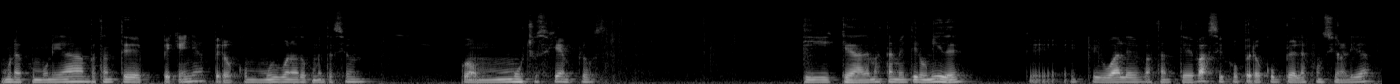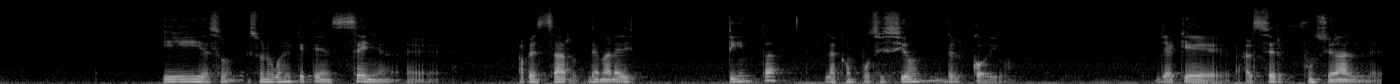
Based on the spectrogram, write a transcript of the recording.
una comunidad bastante pequeña, pero con muy buena documentación, con muchos ejemplos. Y que además también tiene un IDE, que, igual es bastante básico, pero cumple la funcionalidad. Y eso es un lenguaje que te enseña eh, a pensar de manera distinta la composición del código, ya que al ser funcional eh,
